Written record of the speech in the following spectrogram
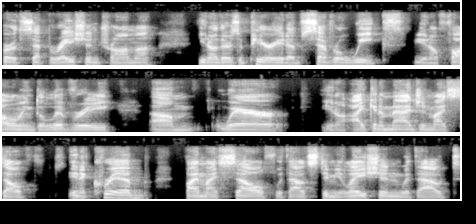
birth separation trauma, you know there's a period of several weeks you know following delivery um, where you know i can imagine myself in a crib by myself without stimulation without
